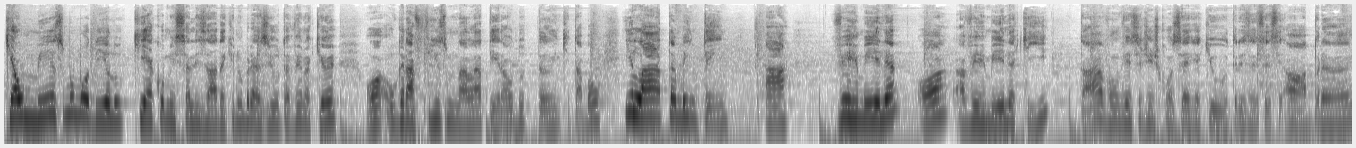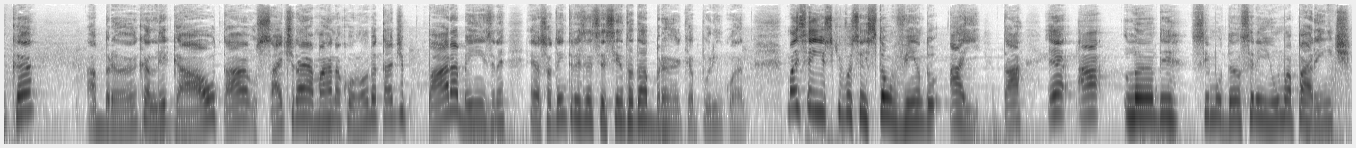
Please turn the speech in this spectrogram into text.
Que é o mesmo modelo que é comercializado aqui no Brasil, tá vendo aqui, ó, o grafismo na lateral do tanque, tá bom? E lá também tem a vermelha, ó, a vermelha aqui, tá? Vamos ver se a gente consegue aqui o 360, ó, a branca, a branca, legal, tá? O site da Yamaha na Colômbia tá de parabéns, né? É, só tem 360 da branca por enquanto. Mas é isso que vocês estão vendo aí, tá? É a Lander sem mudança nenhuma aparente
